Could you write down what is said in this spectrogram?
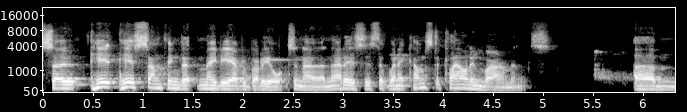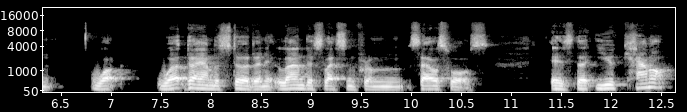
So here, here's something that maybe everybody ought to know, and that is, is that when it comes to cloud environments, um, what Workday understood, and it learned this lesson from Salesforce, is that you cannot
